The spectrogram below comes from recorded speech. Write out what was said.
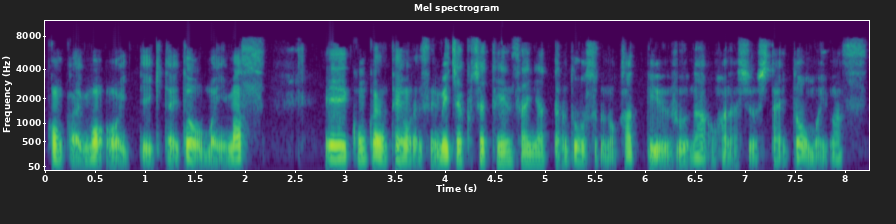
今回も行っていきたいと思います。えー今回のテーマはですね、めちゃくちゃ天才になったらどうするのかっていう風なお話をしたいと思います。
